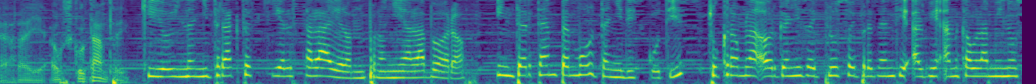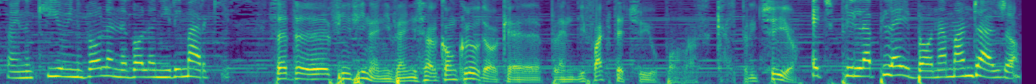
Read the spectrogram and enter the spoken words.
karaj aŭskultantoj? Kiujn ni traktos kiel salajron pro nia laboro. Intertempe multe ni discutis, ĉu krom la organizaj plusoj prezenti al vi ankaŭ la minusojn, kiujn vole nevole ni rimarkis. Sed eh, finfine ni venis al konkludo, ke plendi fakte ĉiu povas kaj pri ĉio. Eĉ pri la plej bona manĝaĵo.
